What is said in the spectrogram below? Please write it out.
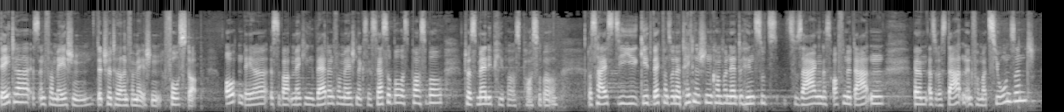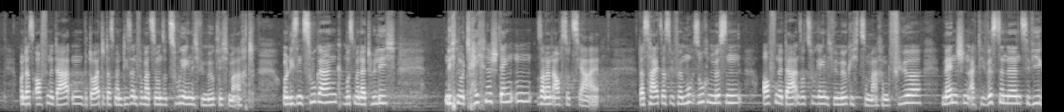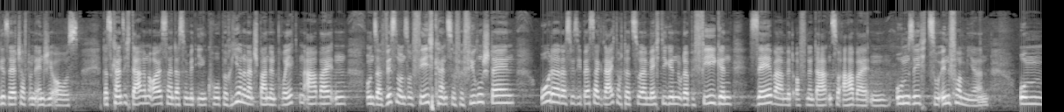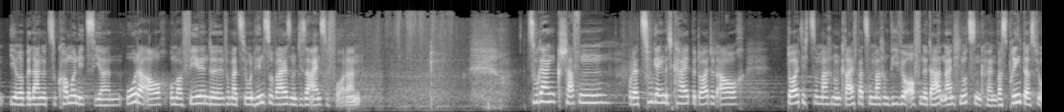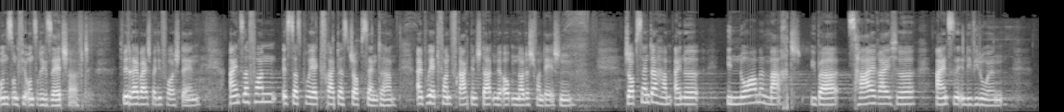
Data is information, digital information, full stop. Open data is about making that information as accessible as possible to as many people as possible. Das heißt, sie geht weg von so einer technischen Komponente hin zu, zu sagen, dass offene Daten, ähm, also dass Daten Informationen sind und dass offene Daten bedeutet, dass man diese Informationen so zugänglich wie möglich macht. Und diesen Zugang muss man natürlich nicht nur technisch denken, sondern auch sozial. Das heißt, dass wir versuchen müssen, offene Daten so zugänglich wie möglich zu machen für Menschen, Aktivistinnen, Zivilgesellschaft und NGOs. Das kann sich darin äußern, dass wir mit ihnen kooperieren und an spannenden Projekten arbeiten, unser Wissen, unsere Fähigkeiten zur Verfügung stellen oder dass wir sie besser gleich noch dazu ermächtigen oder befähigen, selber mit offenen Daten zu arbeiten, um sich zu informieren, um ihre Belange zu kommunizieren oder auch um auf fehlende Informationen hinzuweisen und diese einzufordern. Zugang schaffen oder Zugänglichkeit bedeutet auch, deutlich zu machen und greifbar zu machen, wie wir offene Daten eigentlich nutzen können. Was bringt das für uns und für unsere Gesellschaft? Ich will drei Beispiele vorstellen. Eins davon ist das Projekt Frag das Jobcenter, ein Projekt von Frag den Staaten der Open Knowledge Foundation. Jobcenter haben eine enorme Macht über zahlreiche einzelne Individuen.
